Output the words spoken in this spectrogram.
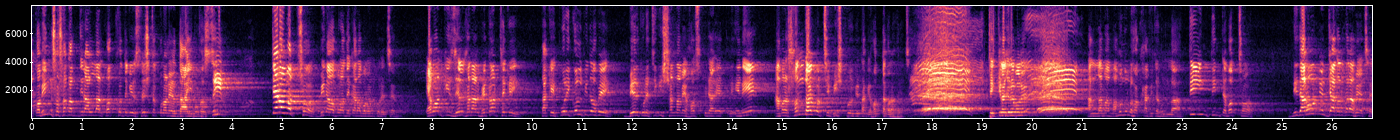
একবিংশ শতাব্দীর আল্লাহর পক্ষ থেকে শ্রেষ্ঠ কোরআনের দায়ী মুফাসসির তেরো বছর বিনা অপরাধে কারাবরণ করেছেন। এমনকি জেলখানার ভেতর থেকেই তাকে পরিকল্পিতভাবে বের করে চিকিৎসার নামে হসপিটালে এনে আমরা সন্দেহ করছি বিষ প্রয়োগে তাকে হত্যা করা হয়েছে। ঠিক কিনা জুড়ে বলে আল্লামা মামুনুল হক হাফিজাহুল্লাহ তিন তিনটা বছর নিদারুণ নির্যাতন করা হয়েছে।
